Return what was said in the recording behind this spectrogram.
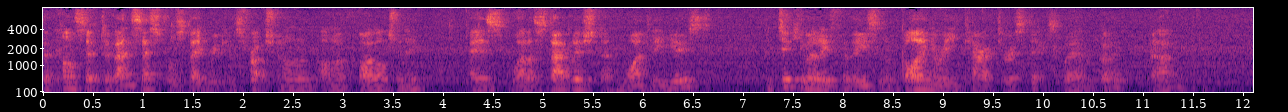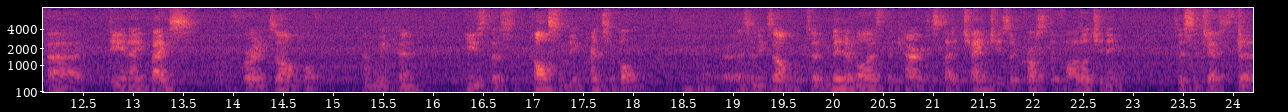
the concept of ancestral state reconstruction on, on a phylogeny is well established and widely used, particularly for these sort of binary characteristics where we've got a um, uh, DNA base, for example, and we can use the parsimony principle as an example to minimize the character state changes across the phylogeny to suggest that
